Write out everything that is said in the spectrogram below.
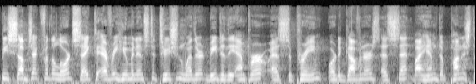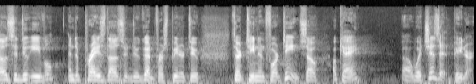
be subject for the Lord's sake to every human institution, whether it be to the emperor as supreme or to governors as sent by him to punish those who do evil and to praise those who do good. 1 Peter 2 13 and 14. So, okay, uh, which is it, Peter?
